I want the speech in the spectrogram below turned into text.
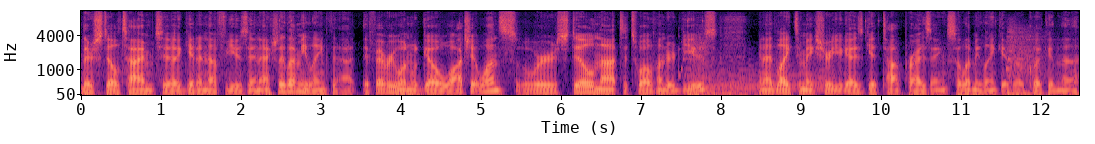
there's still time to get enough views in. Actually, let me link that. If everyone would go watch it once, we're still not to 1,200 views, and I'd like to make sure you guys get top prizing. So let me link it real quick in the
